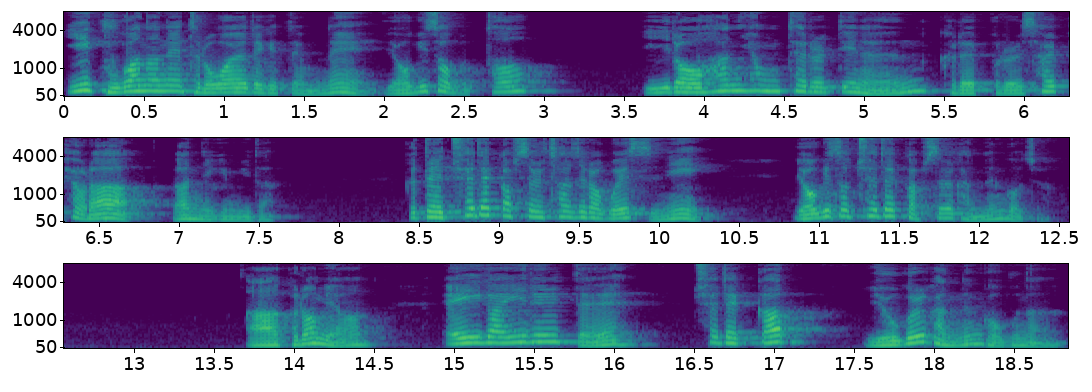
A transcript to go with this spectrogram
이 구간 안에 들어와야 되기 때문에 여기서부터 이러한 형태를 띠는 그래프를 살펴라 라는 얘기입니다. 그때 최대값을 찾으라고 했으니 여기서 최대값을 갖는 거죠. 아 그러면 a가 1일 때 최대값 6을 갖는 거구나.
